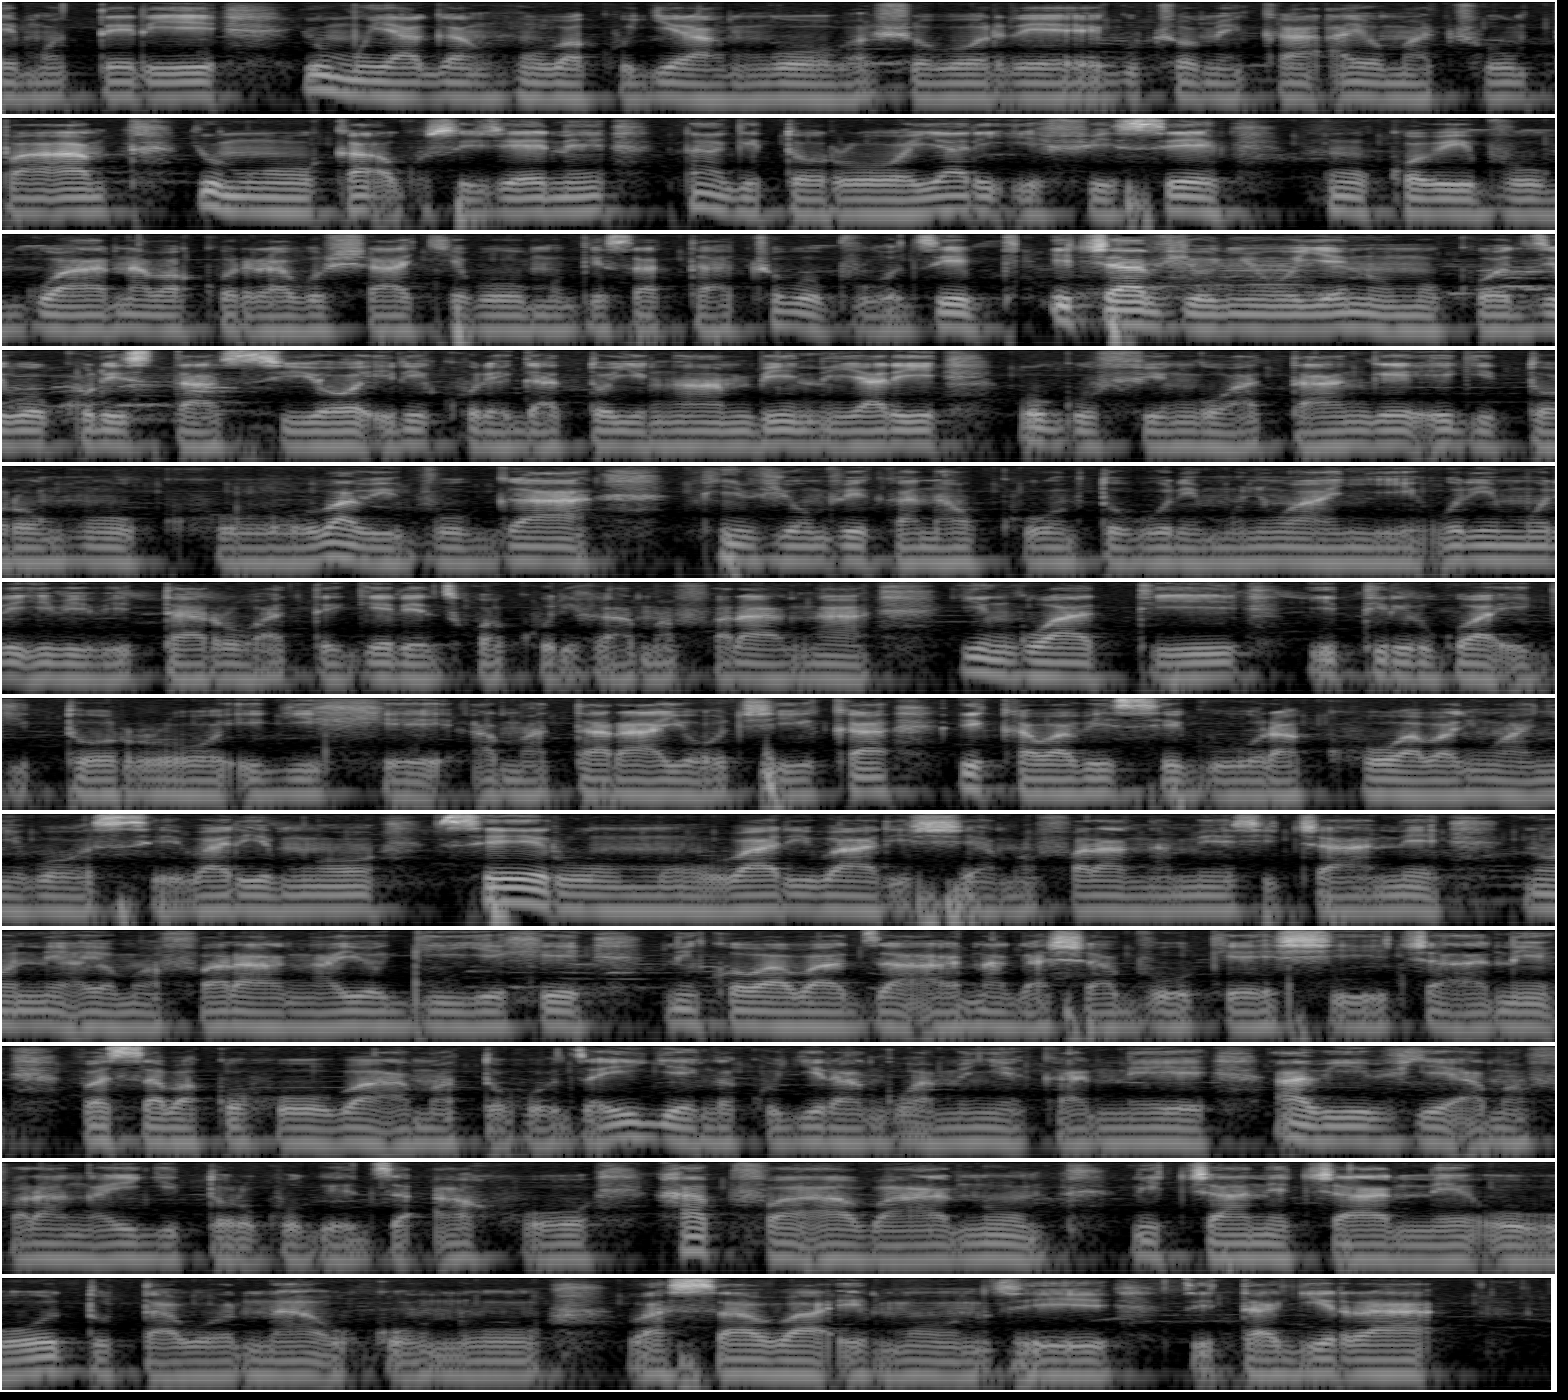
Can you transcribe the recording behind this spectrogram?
y'umuyaga nkuba kugira ngo bashobore gucomeka ayo macupa y'umwuka oxygene nta gitoro yari ifise. Nk'uko bivugwa n'abakorerabushake bo mu gisata c'ubuvuzi icavyunyuye ni umukozi wo kuri sitasiyo iri kure gato y'inkambi. Ntiyari bugufi ngo atange igitoro nk'uko babivuga. Ntivyumvikana ukuntu buri munywanyi uri muri ibi bitaro ategerezwa kuriha amafaranga y'ingwati yitirirwa igitoro igihe amatara yocika. Bikaba bisigura ko abanywanyi bose barimwo. Serumu bari barishe amafaranga menshi cane. None ayo mafaranga yogiye he? Niko babaza n'agashavu kenshi cane. Basaba ko hoba amatohoza yigenga kugira ngo hamenyekane. Abivye amafaranga y'igitoro kugeza aho hapfa abantu. Ni cane cane ubu tutabona ukuntu basaba impunzi zitagira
